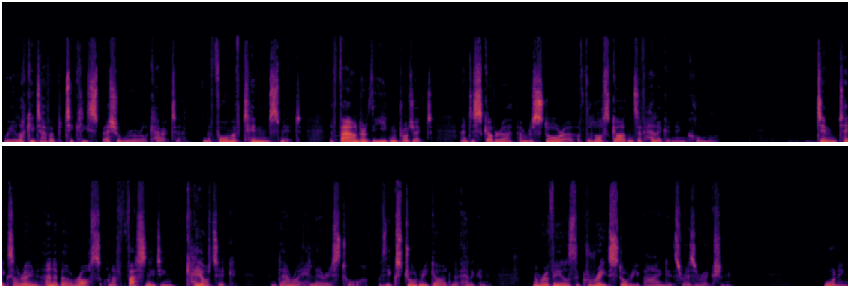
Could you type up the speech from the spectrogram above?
we are lucky to have a particularly special rural character in the form of Tim Smit, the founder of the Eden Project and discoverer and restorer of the lost gardens of Heligan in Cornwall. Tim takes our own Annabel Ross on a fascinating, chaotic, and downright hilarious tour of the extraordinary garden at Heligan and reveals the great story behind its resurrection. Warning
